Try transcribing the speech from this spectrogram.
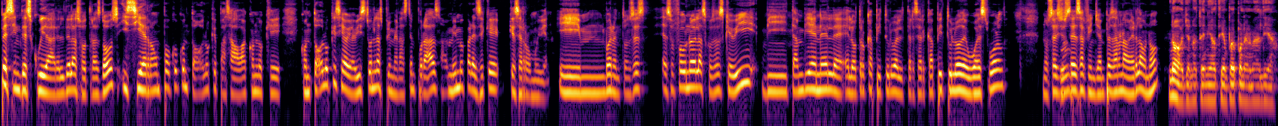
pues sin descuidar el de las otras dos y cierra un poco con todo lo que pasaba, con, lo que, con todo lo que se había visto en las primeras temporadas. A mí me parece que, que cerró muy bien. Y mm, bueno, entonces eso fue una de las cosas que vi. Vi también el, el otro capítulo, el tercer capítulo de Westworld. No sé si uh. ustedes al fin ya empezaron a verla o no. No, yo no he tenido tiempo de ponerme al día.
